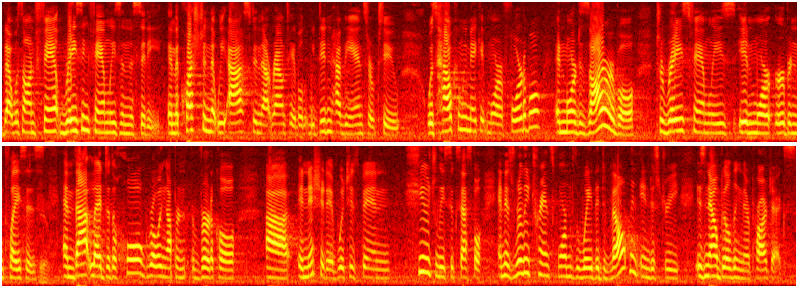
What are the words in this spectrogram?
that was on fam- raising families in the city. And the question that we asked in that roundtable that we didn't have the answer to was how can we make it more affordable and more desirable to raise families in more urban places? And that led to the whole Growing Up Vertical uh, initiative, which has been hugely successful and has really transformed the way the development industry is now building their projects.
